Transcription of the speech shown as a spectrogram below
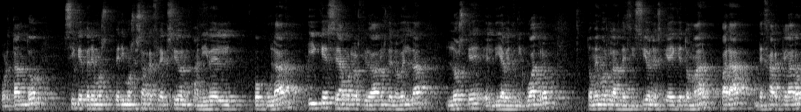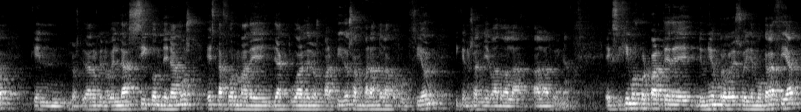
Por tanto, sí que pedimos, esa reflexión a nivel popular y que seamos los ciudadanos de Novelda los que el día 24 tomemos las decisiones que hay que tomar para dejar claro que en los ciudadanos de Novelda sí condenamos esta forma de, actuar de los partidos amparando la corrupción y que nos han llevado a la, ruina. Exigimos por parte de, Unión, Progreso y Democracia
